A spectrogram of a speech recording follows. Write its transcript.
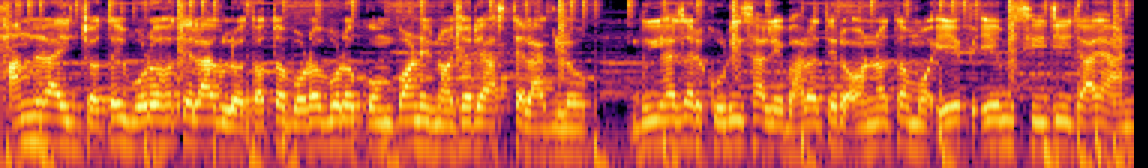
সানরাইজ যতই বড় হতে লাগল, তত বড় বড় কোম্পানির নজরে আসতে লাগল। দুই হাজার কুড়ি সালে ভারতের অন্যতম F M CG giant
